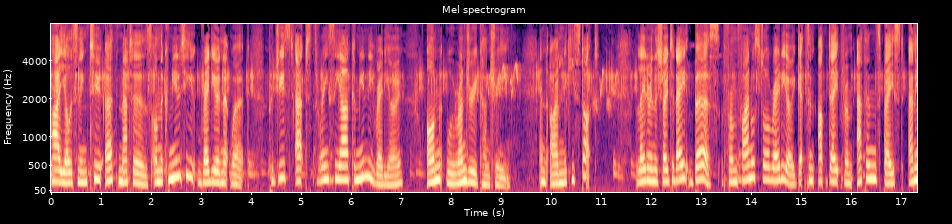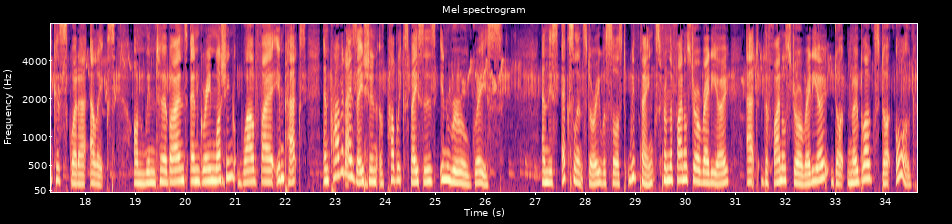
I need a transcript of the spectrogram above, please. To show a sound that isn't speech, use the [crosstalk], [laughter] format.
Hi, you're listening to Earth Matters on the Community Radio Network, produced at 3CR Community Radio on Wurundjeri Country. And I'm Nikki Stott. Later in the show today, Bursts from Final Straw Radio gets an update from Athens based anarchist squatter Alex on wind turbines and greenwashing, wildfire impacts, and privatisation of public spaces in rural Greece. And this excellent story was sourced with thanks from the Final Straw Radio at thefinalstrawradio.noblogs.org.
